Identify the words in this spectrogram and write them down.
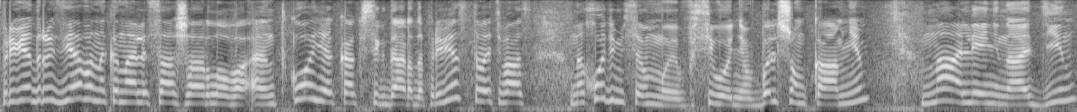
Привет, друзья! Вы на канале Саша Орлова Co. Я, как всегда, рада приветствовать вас. Находимся мы сегодня в Большом Камне на Ленина 1.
